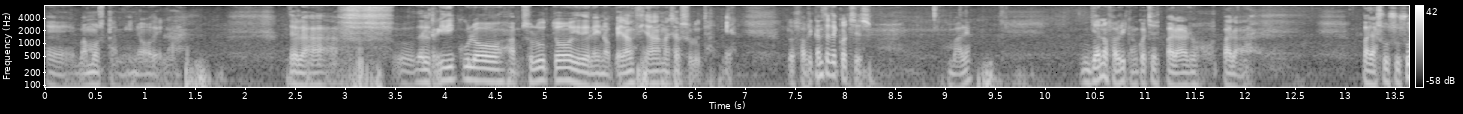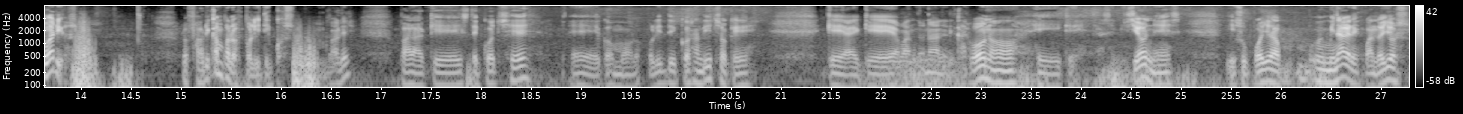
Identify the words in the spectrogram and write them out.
eh, vamos camino de la, de la del ridículo absoluto y de la inoperancia más absoluta. Mira, los fabricantes de coches, ¿vale? Ya no fabrican coches para, para, para sus usuarios lo fabrican para los políticos, ¿vale? Para que este coche, eh, como los políticos han dicho que, hay que abandonar el carbono y que las emisiones y su polla vinagre, cuando ellos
